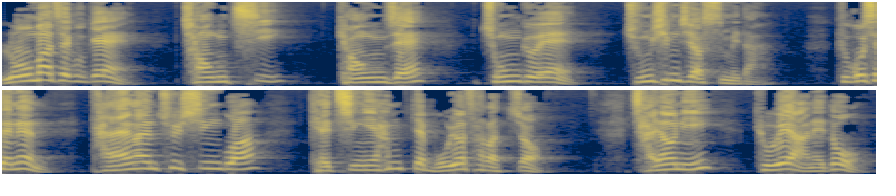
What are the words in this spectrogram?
로마 제국의 정치, 경제, 종교의 중심지였습니다. 그곳에는 다양한 출신과 계층이 함께 모여 살았죠. 자연히 교회 안에도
